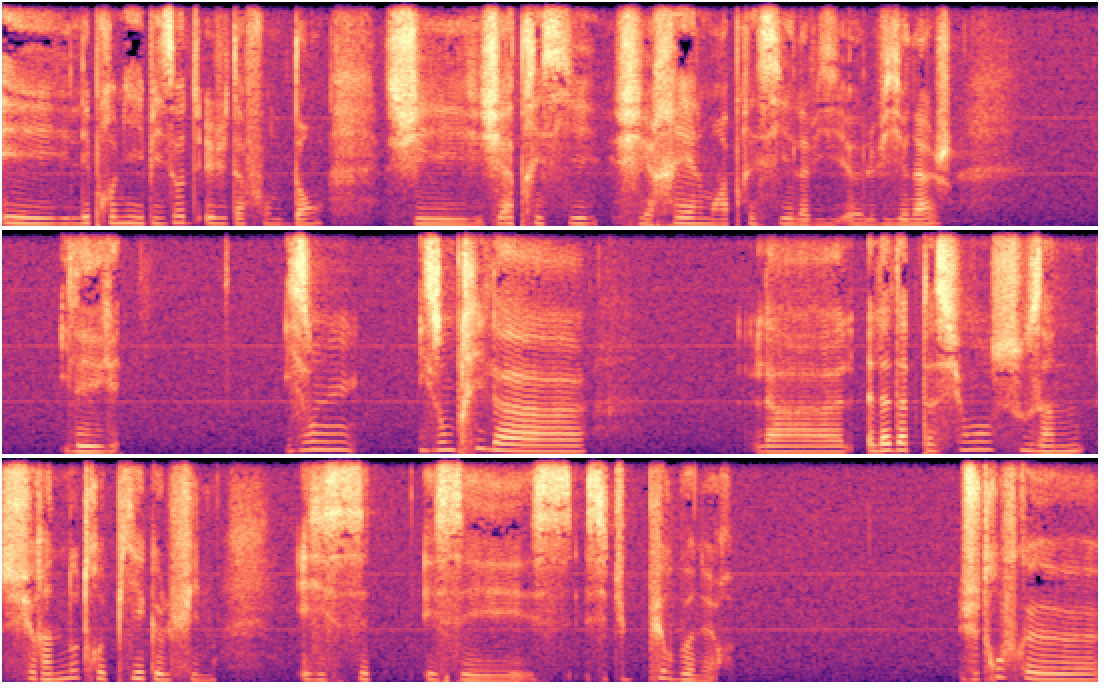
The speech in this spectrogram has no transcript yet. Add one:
Et les premiers épisodes, j'étais à fond dedans. J'ai apprécié, j'ai réellement apprécié la, euh, le visionnage. Il est. Ils ont, pris la l'adaptation sous un sur un autre pied que le film et c'est du pur bonheur je trouve que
